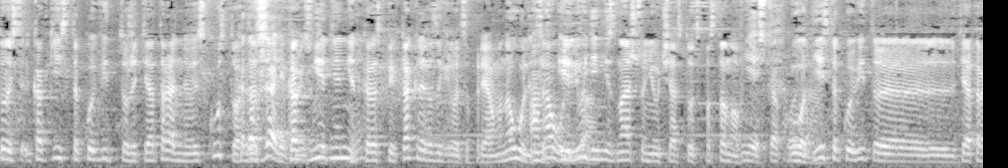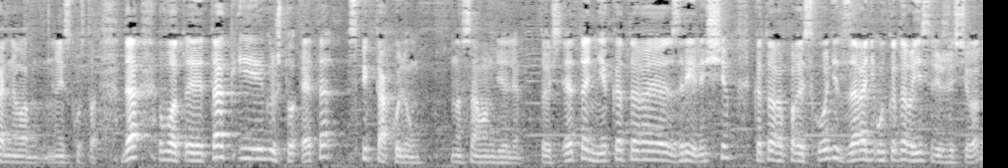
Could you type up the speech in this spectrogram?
то есть, как есть такой вид тоже театрального искусства, Когда в зале как, нет, нет, нет, когда спектакль разыгрывается прямо на улице, А, на и улице, люди да. не знают, что они участвуют в постановке. Есть такое, Вот, да. есть такой вид э, театрального искусства, да, вот, э, так и говорю, что это спектакулюм на самом деле. То есть это некоторое зрелище, которое происходит заранее, у которого есть режиссер.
